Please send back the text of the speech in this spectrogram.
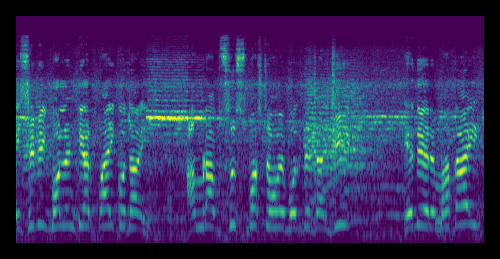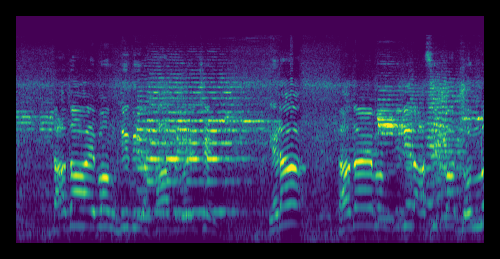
এই সিভিক ভলেন্টিয়ার পায় কোথায়? আমরা সুস্পষ্টভাবে বলতে চাইছি, এদের মাথায় দাদা এবং দিদির হাত রয়েছে। এরা দাদা এবং দিদির আশীর্বাদ ধন্য।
